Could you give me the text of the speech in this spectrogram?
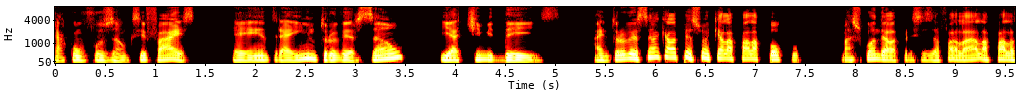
A confusão que se faz é entre a introversão e a timidez. A introversão é aquela pessoa que ela fala pouco, mas quando ela precisa falar, ela fala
